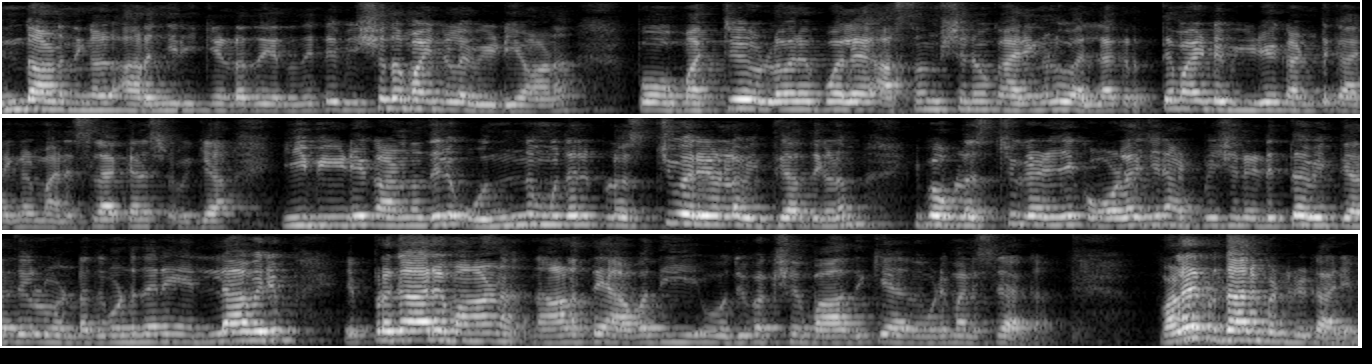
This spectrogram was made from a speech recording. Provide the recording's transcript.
എന്താണ് നിങ്ങൾ അറിഞ്ഞിരിക്കേണ്ടത് എന്നതിന്റെ വിശദമായിട്ടുള്ള വീഡിയോ ആണ്. ഇപ്പോൾ മറ്റുള്ളവരെ പോലെ അസംഷനോ കാര്യങ്ങളോ അല്ല കൃത്യമായിട്ട് വീഡിയോ കണ്ട് കാര്യങ്ങൾ മനസ്സിലാക്കാൻ ശ്രമിക്കുക. ഈ വീഡിയോ കാണുന്നതിൽ ഒന്ന് മുതൽ പ്ലസ് ടു വരെയുള്ള വിദ്യാർത്ഥികളും ഇപ്പോൾ പ്ലസ് ടു കഴിഞ്ഞ് കോളേജിന് അഡ്മിഷൻ എടുത്ത വിദ്യാർത്ഥികളും ഉണ്ട്. അതുകൊണ്ട് തന്നെ എല്ലാവരും എപ്രകാരമാണ് നാളത്തെ അവധി ഒരുപക്ഷെ ബാധിക്കുക എന്നുകൂടി മനസ്സിലാക്കാം. വളരെ പ്രധാനപ്പെട്ട ഒരു കാര്യം.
